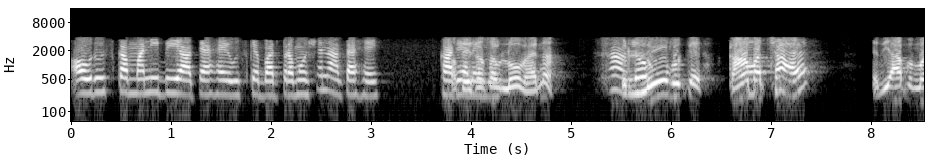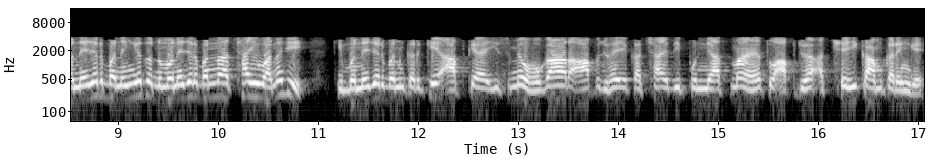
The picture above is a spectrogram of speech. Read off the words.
और उसका मनी भी आता है उसके बाद प्रमोशन आता है कार्यालय ऐसा सब लोभ है ना? हाँ तो लोभ। के काम अच्छा है? यदि आप मैनेजर बनेंगे तो मैनेजर बनना अच्छा ही हुआ ना जी? कि मैनेजर बन करके आपके इसमें होगा और आप जो है एक अच्छा यदि पुण्यात्मा है तो आप जो है अच्छे ही काम करेंगे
